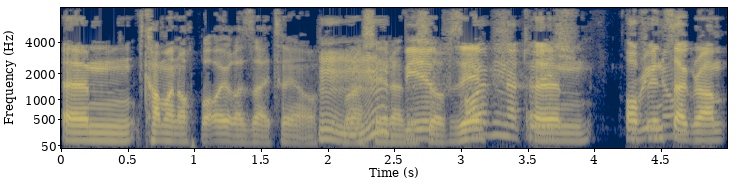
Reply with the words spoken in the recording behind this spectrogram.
Ähm, kann man auch bei eurer Seite ja auf Mhm. Wir Düsseldorf sehen. folgen natürlich Ähm, auf Reno. Instagram,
